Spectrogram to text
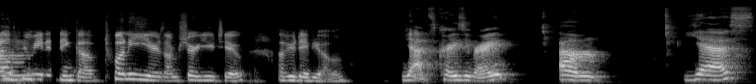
wild for me to think of. 20 years, I'm sure you too, of your debut album. Yeah, it's crazy, right? Um yes.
